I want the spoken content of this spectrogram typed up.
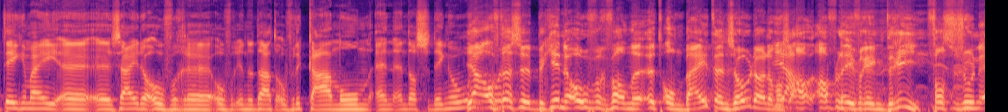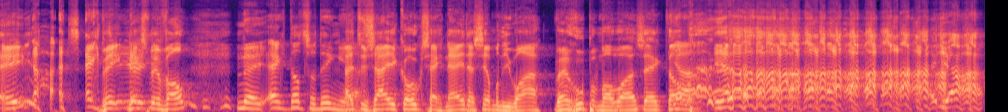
tegen mij eh, eh, zeiden over, eh, over inderdaad over de kanon en, en dat soort dingen. Ja, of dat ze beginnen over van eh, het ontbijt en zo. Nou, dat was Ja. aflevering 3 van seizoen 1. Ja, het is echt... Weet niks meer van. Nee, echt dat soort dingen, ja. En toen zei ik ook, zeg nee, dat is helemaal niet waar. Wij roepen maar wat, zeg ik dan. ja. ja.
